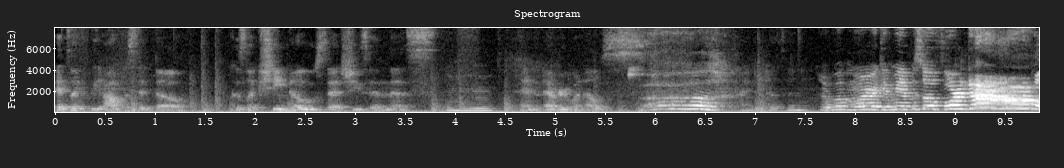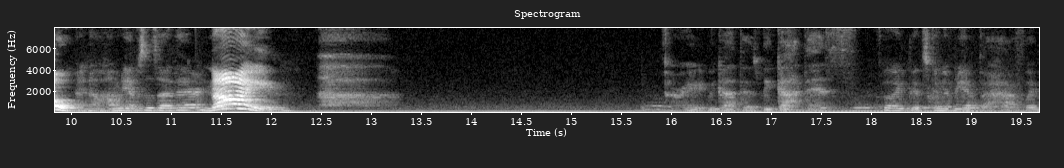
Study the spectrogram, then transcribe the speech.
It's like the opposite though, because like she knows that she's in this Mm-hmm. and everyone else kind of doesn't. I want more. Give me episode four now. I know how many episodes are there. Nine. All right, we got this. We got this. I feel like it's gonna be at the a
